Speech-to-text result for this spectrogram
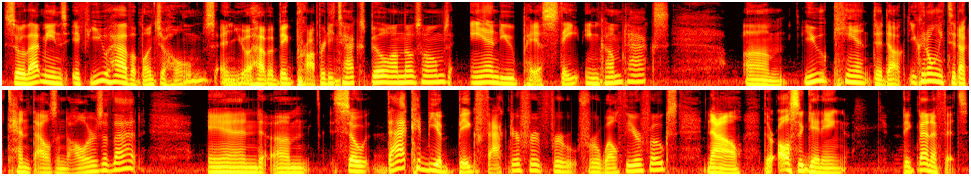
So that means if you have a bunch of homes and you have a big property tax bill on those homes and you pay a state income tax, um, you can't deduct. You can only deduct ten thousand dollars of that. And um, so that could be a big factor for, for, for wealthier folks. Now, they're also getting big benefits,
